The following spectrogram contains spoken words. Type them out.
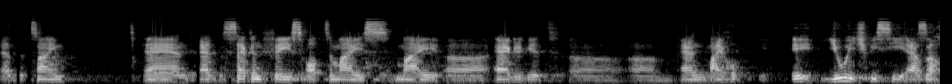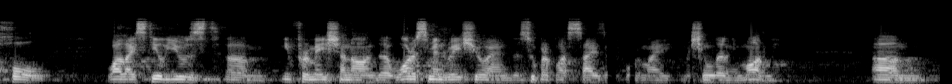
at the time. And at the second phase, optimize my uh, aggregate uh, um, and my UHPC as a whole, while I still used um, information on the water cement ratio and the superplasticizer for my machine learning modeling. Um,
